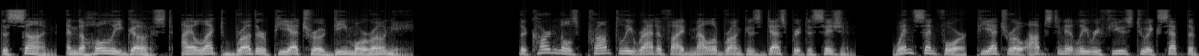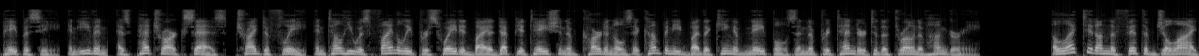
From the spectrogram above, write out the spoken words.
the Son, and the Holy Ghost, I elect Brother Pietro di Morrone." The cardinals promptly ratified Malabranca's desperate decision. When sent for, Pietro obstinately refused to accept the papacy, and even, as Petrarch says, tried to flee, until he was finally persuaded by a deputation of cardinals accompanied by the King of Naples and the pretender to the throne of Hungary. Elected on 5 July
